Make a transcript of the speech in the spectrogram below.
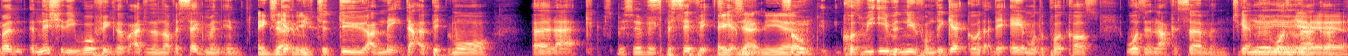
Remember initially we were thinking of adding another segment in. Exactly. Get me to do and make that a bit more uh, like specific. specific. do you get me? Exactly, yeah. So because we even knew from the get go that the aim of the podcast wasn't like a sermon. Do you get me? It wasn't like a,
